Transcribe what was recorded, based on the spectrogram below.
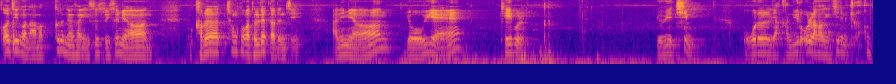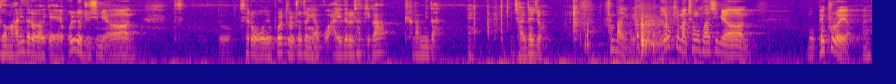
꺼지거나 막 그런 현상이 있을 수 있으면 뭐 카메라 청소가 덜 됐다든지 아니면 요 위에 케이블 요 위에 침 그거를 약간 위로 올라가게 기름이 조금 더 많이 들어가게 올려주시면 요 새로 요 볼트를 조정해 갖고 아이들을 잡기가 편합니다. 예, 잘 되죠. 한 방입니다. 이렇게만 청소하시면 뭐 100%예요. 예.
